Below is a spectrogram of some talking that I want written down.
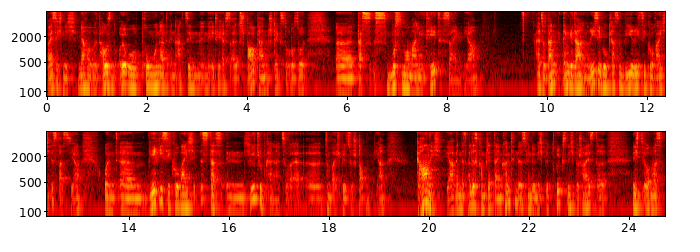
weiß ich nicht, mehrere tausend Euro pro Monat in Aktien, in ETFs als Sparplan steckst oder so, das ist, muss Normalität sein, ja. Also dann denke da in Risikoklassen, wie risikoreich ist was, ja. Und ähm, wie risikoreich ist das, einen YouTube-Kanal zu, äh, zum Beispiel zu starten, ja? Gar nicht, ja. Wenn das alles komplett dein Content ist, wenn du nicht betrügst, nicht bescheißt, äh, nicht irgendwas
